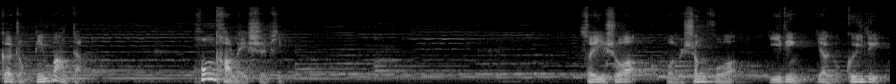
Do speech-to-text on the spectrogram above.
各种冰棒等烘烤类食品。所以说，我们生活一定要有规律，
